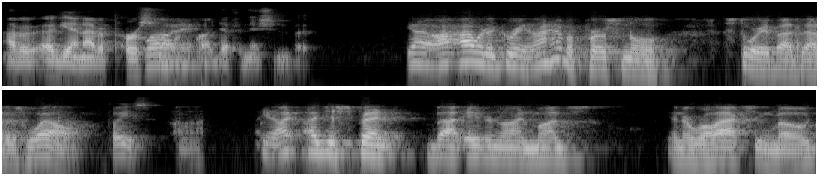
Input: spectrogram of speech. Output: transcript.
I have a, again, I have a personal well, definition, but yeah, I, I, would agree, and I have a personal story about that as well. Please. Uh, you know, I, I, just spent about eight or nine months in a relaxing mode.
